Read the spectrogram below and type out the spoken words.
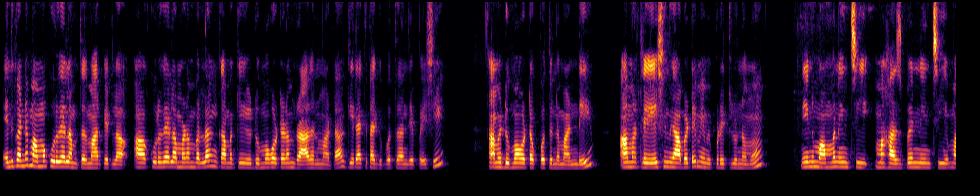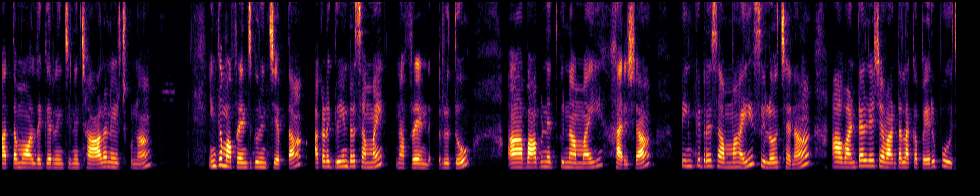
ఎందుకంటే మా అమ్మ కూరగాయలు అమ్ముతుంది మార్కెట్లో. ఆ కూరగాయలు అమ్మడం వల్ల ఇంకా ఆమెకి డుమ్మ కొట్టడం రాదనమాట గిరాకీ తగ్గిపోతుంది అని చెప్పేసి ఆమె డుమ్మ కొట్టకపోతుండే మండి. ఆమె అట్లా చేసింది కాబట్టి మేము ఇప్పుడు ఇట్లున్నాము. నేను మా అమ్మ నుంచి మా హస్బెండ్ నుంచి మా అత్తమ్మ వాళ్ళ దగ్గర నుంచి నేను చాలా నేర్చుకున్నా. ఇంకా మా ఫ్రెండ్స్ గురించి చెప్తా. అక్కడ గ్రీన్ డ్రెస్ అమ్మాయి నా ఫ్రెండ్ ఋతు బాబుని ఎత్తుకున్న అమ్మాయి హర్ష. పింక్ డ్రెస్ అమ్మాయి సులోచన. ఆ వంటలు చేసే వంటలక్క పేరు పూజ.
